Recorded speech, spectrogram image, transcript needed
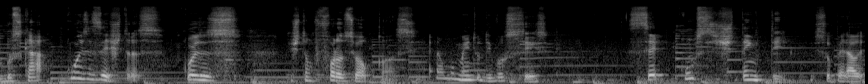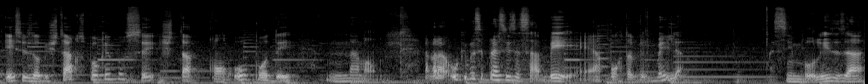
buscar coisas extras, coisas que estão fora do seu alcance. É o momento de vocês ser consistente e superar esses obstáculos porque você está com o poder na mão. Agora, o que você precisa saber é a porta vermelha simboliza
